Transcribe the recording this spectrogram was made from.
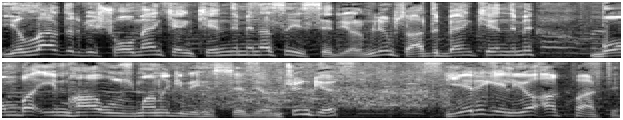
yıllardır bir şovmenken kendimi nasıl hissediyorum biliyor musun? Artık ben kendimi bomba imha uzmanı gibi hissediyorum. Çünkü yeri geliyor AK Parti,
